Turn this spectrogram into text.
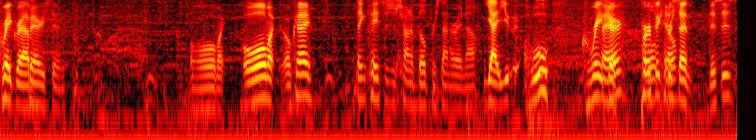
Great grab. very soon. Oh my. Oh my. Okay. I think Pace is just trying to build percent right now. Yeah, you. Ooh, great. Fair. Fair. Perfect percent. This is.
